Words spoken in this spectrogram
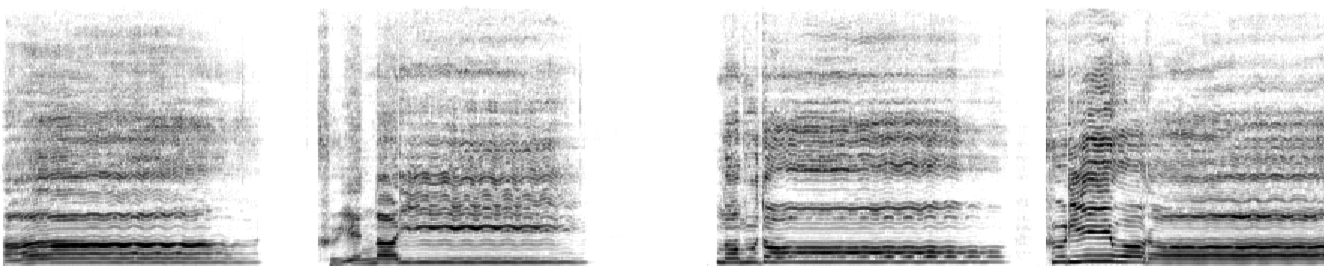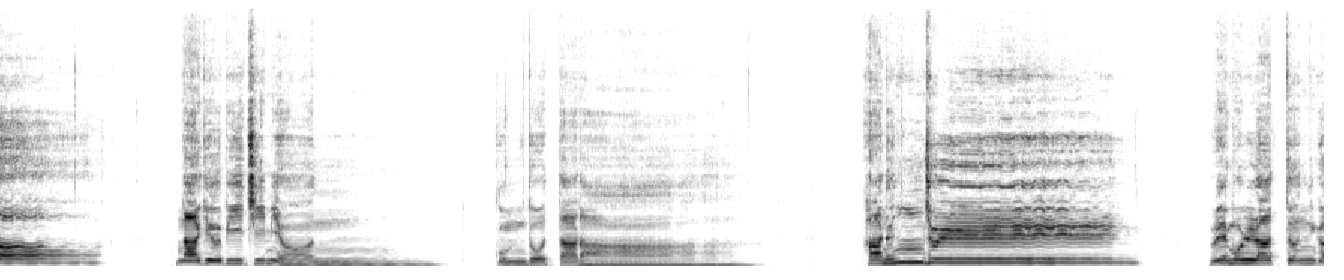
아, 그 옛날이 너무도 그리워라. 낙엽이 지면 꿈도 따라 가는 줄 왜 몰랐던가.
